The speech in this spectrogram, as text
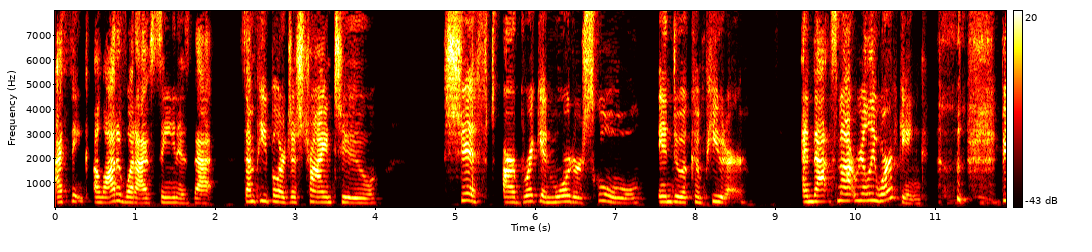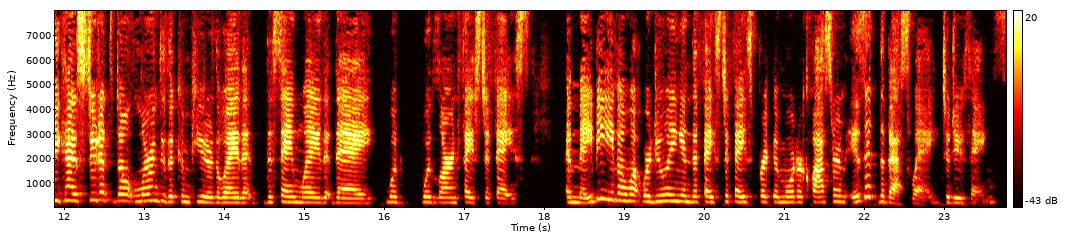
I think a lot of what I've seen is that some people are just trying to shift our brick and mortar school into a computer and that's not really working because students don't learn through the computer the way that the same way that they would would learn face to face and maybe even what we're doing in the face to face brick and mortar classroom isn't the best way to do things.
